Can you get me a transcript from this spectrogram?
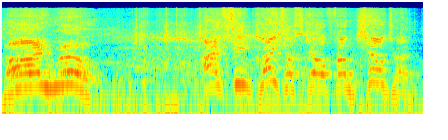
Thy will! I've seen greater skill from children!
